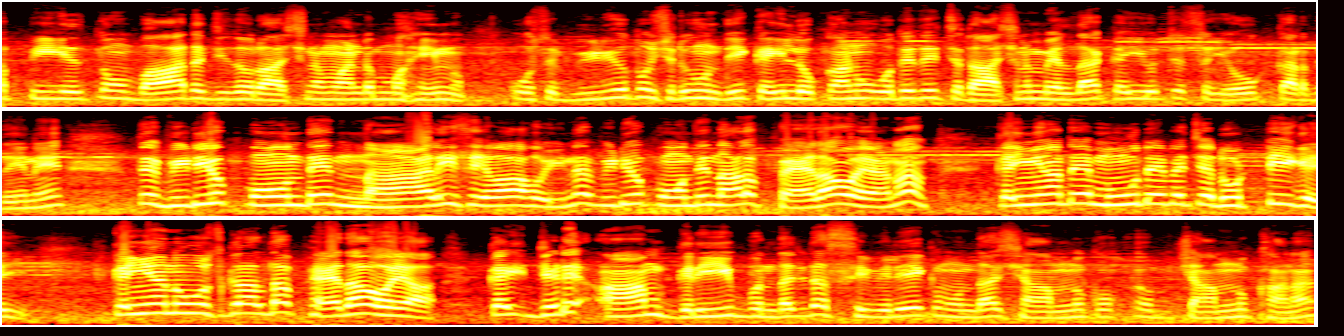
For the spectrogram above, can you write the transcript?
ਅਪੀਲ ਤੋਂ ਬਾਅਦ ਜਦੋਂ ਰਾਸ਼ਨ ਵੰਡ ਮੁਹਿੰਮ ਉਸ ਵੀਡੀਓ ਤੋਂ ਸ਼ੁਰੂ ਹੁੰਦੀ, ਕਈ ਲੋਕਾਂ ਨੂੰ ਉਹਦੇ ਵਿੱਚ ਰਾਸ਼ਨ ਮਿਲਦਾ, ਕਈ ਉਹ 'ਚ ਸਹਿਯੋਗ ਕਰਦੇ ਨੇ ਤੇ ਵੀਡੀਓ ਪਾਉਣ ਦੇ ਨਾਲ ਹੀ ਸੇਵਾ ਹੋਈ ਨਾ ਵੀਡੀਓ ਪਾਉਣ ਦੇ ਨਾਲ ਫਾਇਦਾ ਹੋਇਆ ਨਾ, ਕਈਆਂ ਦੇ ਮੂੰਹ ਦੇ ਵਿੱਚ ਰੋਟੀ ਗਈ। ਕਈਆਂ ਨੂੰ ਉਸ ਗੱਲ ਦਾ ਫਾਇਦਾ ਹੋਇਆ। ਕਈ ਜਿਹੜੇ ਆਮ ਗਰੀਬ ਬੰਦਾ ਜਿਹੜਾ ਸਵੇਰੇ ਕਮਾਉਂਦਾ ਸ਼ਾਮ ਨੂੰ ਕੋ- ਸ਼ਾਮ ਨੂੰ ਖਾਣਾ,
